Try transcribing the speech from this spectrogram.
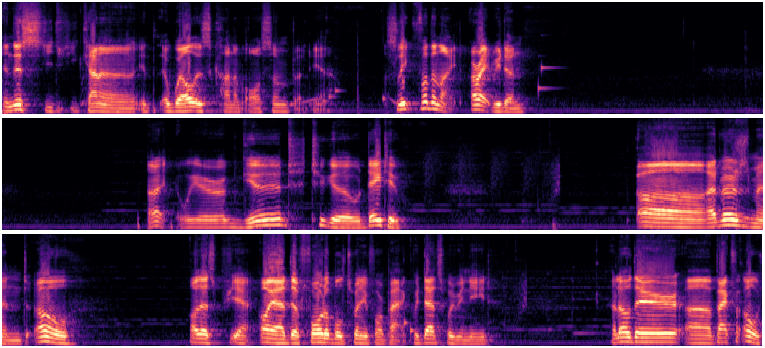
in this, you, you kind of, a well is kind of awesome, but yeah. Sleep for the night. All right, we're done. Alright, we're good to go. Day two. Uh, advertisement. Oh. Oh, that's, yeah. Oh, yeah, the affordable 24 pack. That's what we need. Hello there. Uh, back for, oh,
